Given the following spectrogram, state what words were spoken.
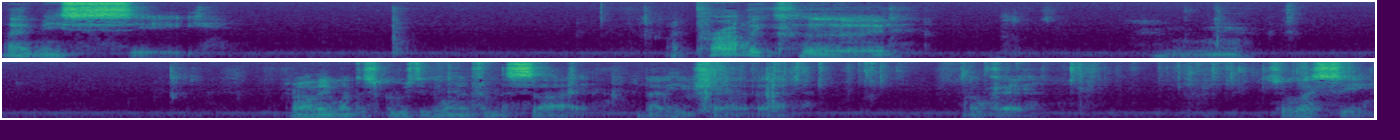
Let me see. I probably could. Hmm, probably want the screws to go in from the side. Not a huge fan of that. Okay. So let's see.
